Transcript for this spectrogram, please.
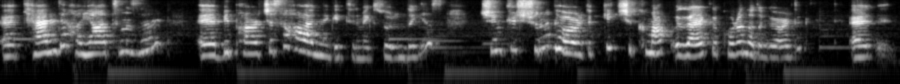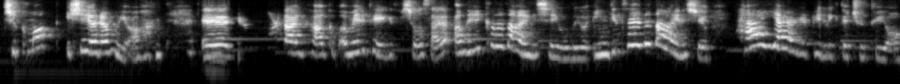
e, kendi hayatımızın e, bir parçası haline getirmek zorundayız. Çünkü şunu gördük ki çıkmak, özellikle koronada gördük, e, çıkmak işe yaramıyor. e, buradan kalkıp Amerika'ya gitmiş olsaydı Amerika'da da aynı şey oluyor. İngiltere'de de aynı şey Her yer birlikte çöküyor.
